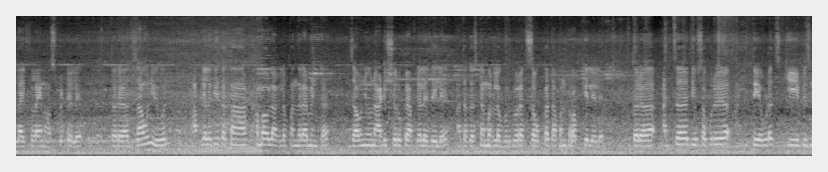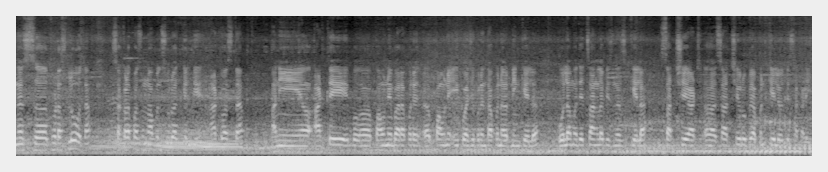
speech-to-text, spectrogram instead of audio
लाईफलाईन हॉस्पिटल आहे. तर जाऊन येऊन आपल्याला तिथं आता थांबावं लागलं पंधरा मिनटं. जाऊन येऊन अडीचशे रुपये आपल्याला दिले. आता कस्टमरला गुरुद्वारात चौकात आपण ड्रॉप केलेले. तर अ, आजचं दिवसापूर्वी ते एवढंच की बिझनेस थोडा स्लो होता. सकाळपासून आपण सुरुवात केली होती आठ वाजता. आणि आठ ते ब- पावणे बारापर्यंत पावणे एक वाजेपर्यंत आपण अर्निंग केलं. ओलामध्ये चांगला बिझनेस केला. सातशे आठ सातशे रुपये आपण केले होते सकाळी.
